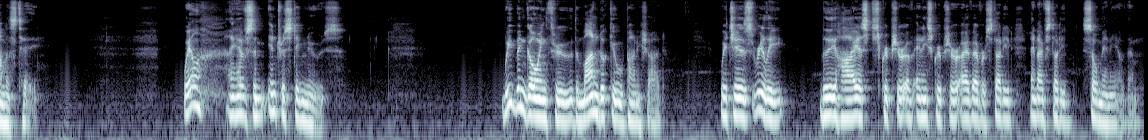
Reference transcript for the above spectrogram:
Namaste. Well, I have some interesting news. We've been going through the Mandukya Upanishad, which is really the highest scripture of any scripture I've ever studied, and I've studied so many of them.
